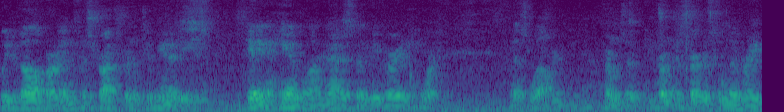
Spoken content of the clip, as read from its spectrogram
we develop our infrastructure and communities? Getting a handle on that is gonna be very important as well, in terms of, in terms of service delivery,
